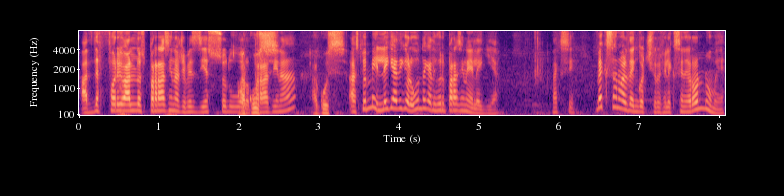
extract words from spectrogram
Αν δεν φορεί ο άλλος πράσινα και παίζει έσω του Ακούς. πράσινα, Ακούς. ας πούμε η ηλέγεια δικαιολογούνται γιατί φορεί πράσινα ηλέγεια. Εντάξει. Με ξαναβάλετε την κότσινη ρε φίλε, ξενερώνουμε.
